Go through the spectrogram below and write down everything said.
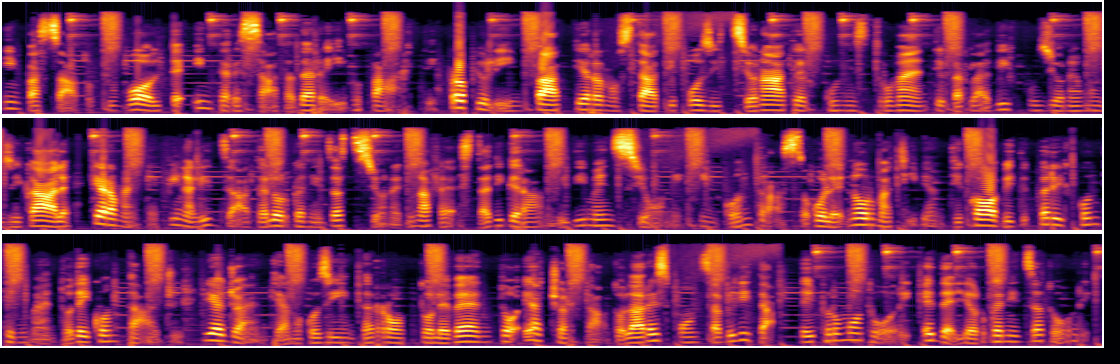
in passato più volte interessata da rave party. Proprio lì infatti erano stati posizionati alcuni strumenti per la diffusione musicale, chiaramente finalizzati all'organizzazione di una festa di grandi dimensioni in contrasto contrasto con le normative anti-Covid per il contenimento dei contagi. Gli agenti hanno così interrotto l'evento e accertato la responsabilità dei promotori e degli organizzatori.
